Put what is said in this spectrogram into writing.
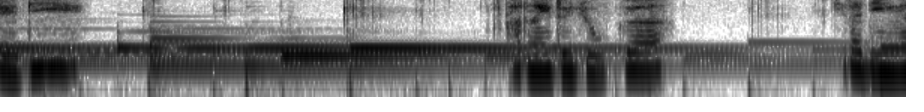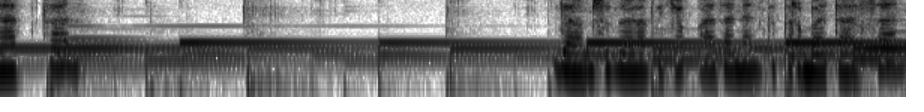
Jadi, karena itu juga kita diingatkan dalam segala kecepatan dan keterbatasan,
